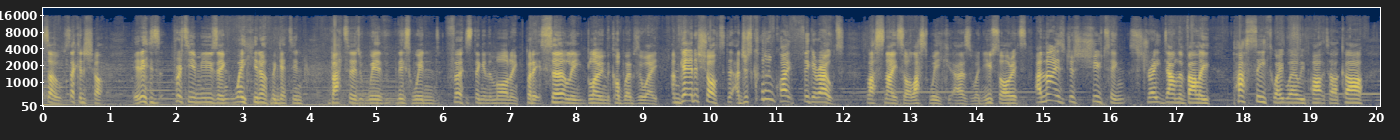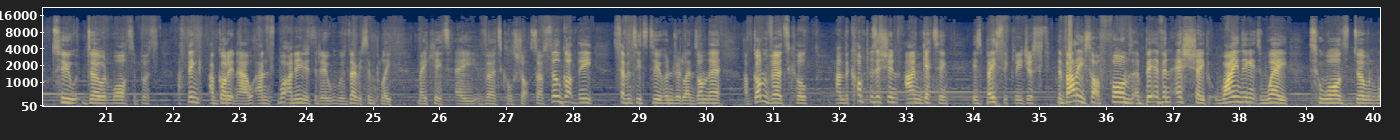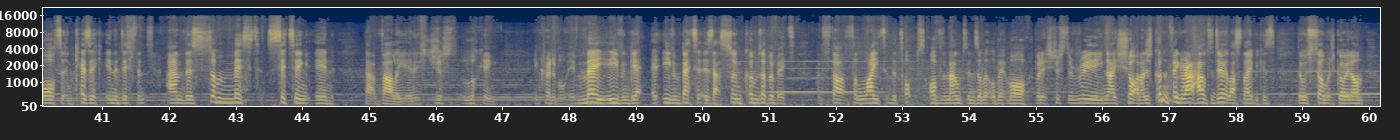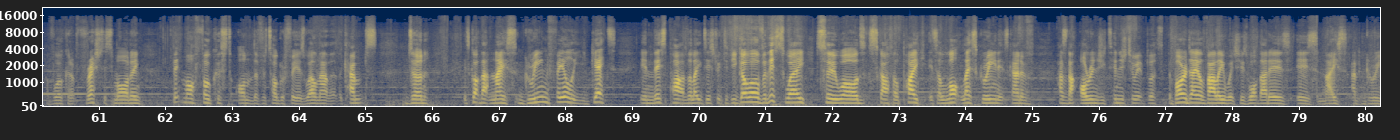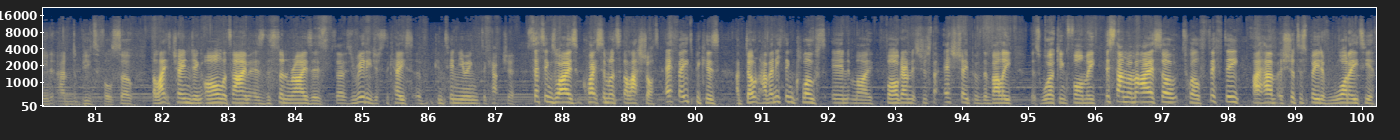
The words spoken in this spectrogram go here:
So, second shot. It is pretty amusing waking up and getting battered with this wind first thing in the morning, but it's certainly blowing the cobwebs away. I'm getting a shot that I just couldn't quite figure out last night or last week as when you saw it. And that is just shooting straight down the valley past Seathwaite where we parked our car to Derwent Water. But I think I've got it now. And what I needed to do was very simply make it a vertical shot. So I've still got the 70 to 200 lens on there. I've gone vertical and the composition I'm getting is basically just the valley sort of forms a bit of an S shape winding its way towards Derwent Water and Keswick in the distance and there's some mist sitting in that valley and it's just looking incredible. It may even get even better as that sun comes up a bit and starts to light the tops of the mountains a little bit more. But it's just a really nice shot and I just couldn't figure out how to do it last night because there was so much going on. I've woken up fresh this morning, a bit more focused on the photography as well now that the camp's done. It's got that nice green feel that you get in this part of the Lake District. If you go over this way towards Scafell Pike, it's a lot less green. It's kind of has that orangey tinge to it, but the Borrowdale Valley, which is what that is, is nice and green and beautiful. So the light's changing all the time as the sun rises. So it's really just a case of continuing to capture. Settings wise, quite similar to the last shot. F8 because I don't have anything close in my foreground. It's just the S shape of the valley that's working for me. This time I'm at ISO 1250. I have a shutter speed of 180th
